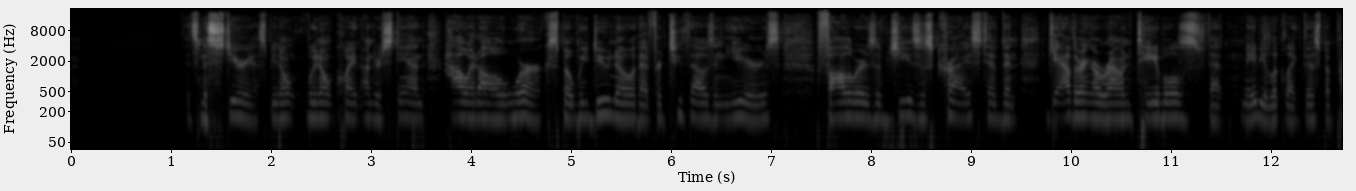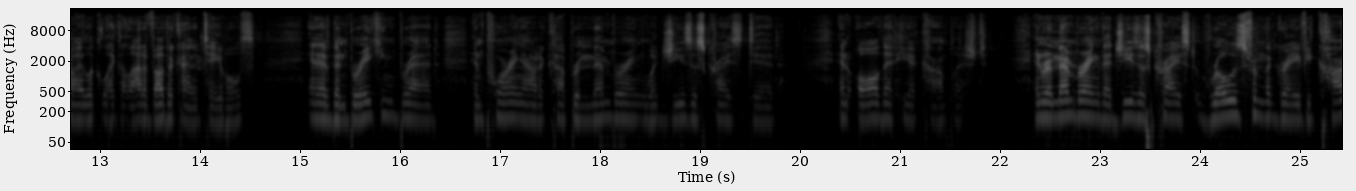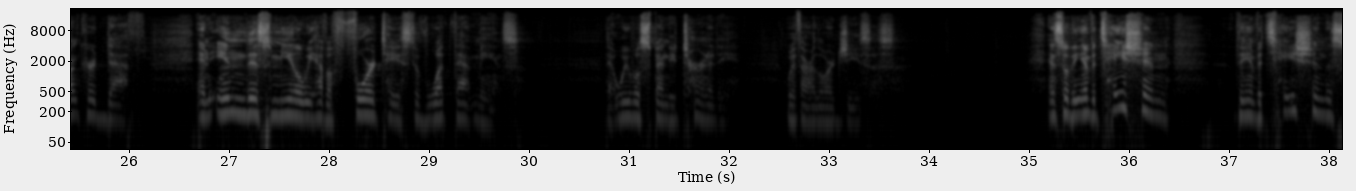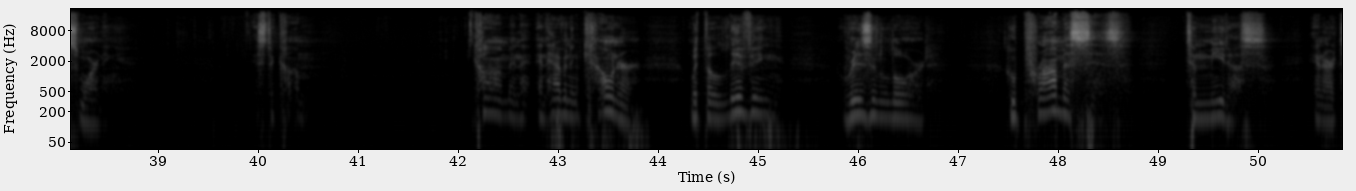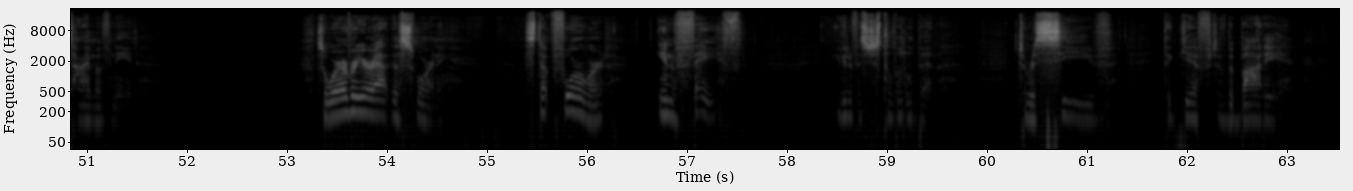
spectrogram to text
It's mysterious. We don't, we don't quite understand how it all works, but we do know that for 2,000 years, followers of Jesus Christ have been gathering around tables that maybe look like this, but probably look like a lot of other kind of tables and have been breaking bread and pouring out a cup, remembering what Jesus Christ did and all that he accomplished. And remembering that Jesus Christ rose from the grave, he conquered death. And in this meal, we have a foretaste of what that means that we will spend eternity with our Lord Jesus. And so the invitation, the invitation this morning is to come. Come and, and have an encounter with the living, risen Lord who promises to meet us in our time of need. So, wherever you're at this morning, step forward in faith, even if it's just a little bit, to receive the gift of the body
